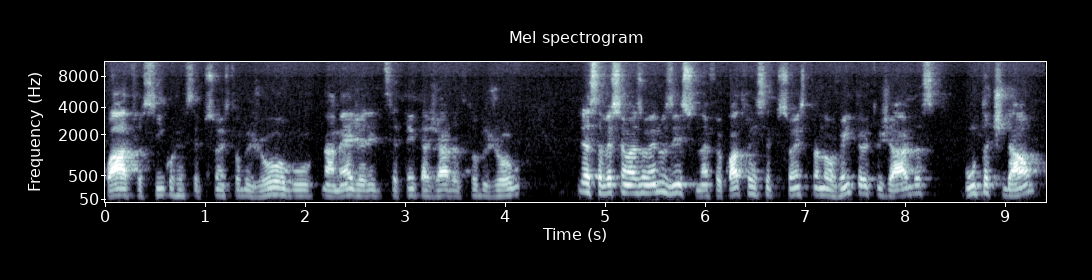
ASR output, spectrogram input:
quatro, cinco recepções todo jogo, na média ali de 70 jardas todo jogo. E dessa vez foi mais ou menos isso, né? Foi quatro recepções para 98 jardas, um touchdown,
